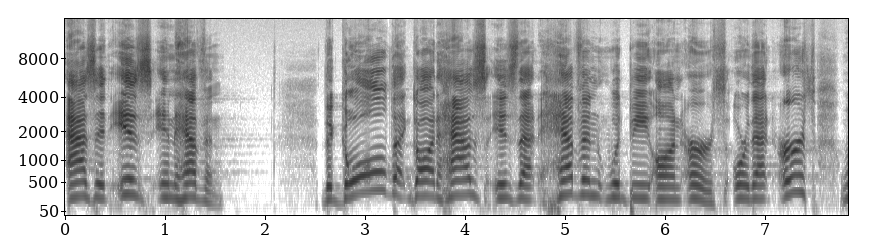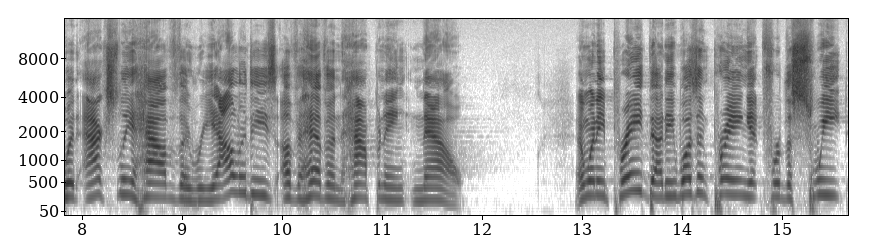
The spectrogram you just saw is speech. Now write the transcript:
as it is in heaven. The goal that God has is that heaven would be on earth, or that earth would actually have the realities of heaven happening now. And when he prayed that, he wasn't praying it for the sweet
